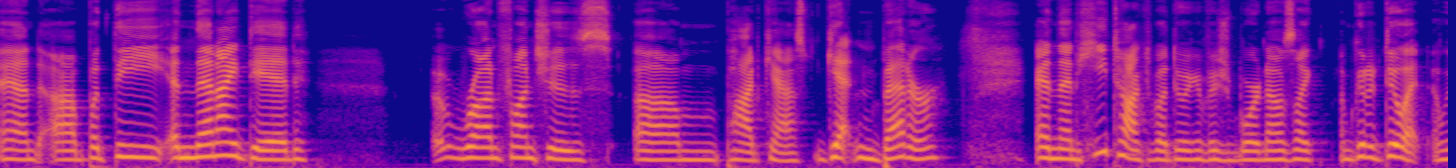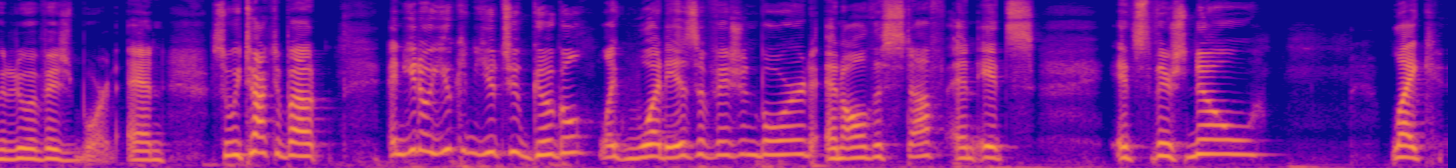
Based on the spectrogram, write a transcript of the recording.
And uh, but the and then I did uh, Ron Funches' um, podcast, Getting Better. And then he talked about doing a vision board, and I was like, I'm going to do it. I'm going to do a vision board. And so we talked about, and you know, you can YouTube Google, like, what is a vision board and all this stuff. And it's, it's, there's no, like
